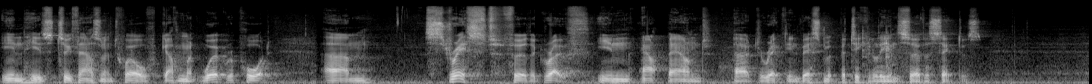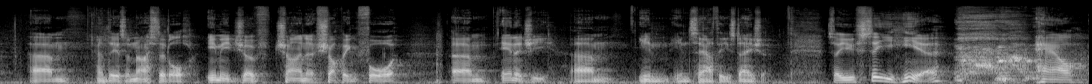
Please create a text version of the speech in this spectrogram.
in his 2012 government work report, um, stressed further growth in outbound uh, direct investment, particularly in service sectors. Um, and there's a nice little image of China shopping for um, energy um, in, in Southeast Asia. So you see here how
